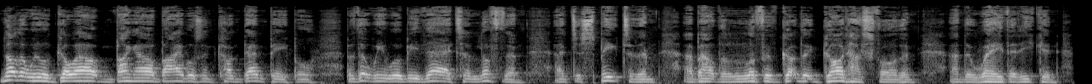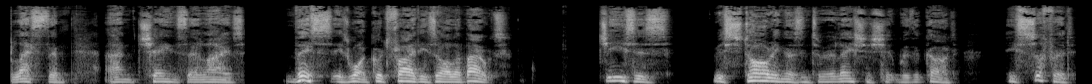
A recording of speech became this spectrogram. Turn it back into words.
Not that we will go out and bang our Bibles and condemn people, but that we will be there to love them and to speak to them about the love of God that God has for them and the way that He can bless them and change their lives. This is what Good Friday is all about. Jesus restoring us into relationship with God. He suffered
